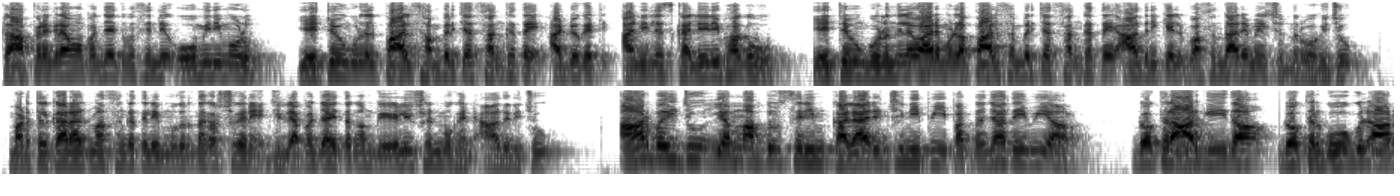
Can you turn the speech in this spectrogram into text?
ക്ലാപ്പനം ഗ്രാമപഞ്ചായത്ത് പ്രസിഡന്റ് ഓമിനിമോളും. ഏറ്റവും കൂടുതൽ പാൽ സംഭരിച്ച സംഘത്തെ അഡ്വക്കേറ്റ് അനിലസ് കല്ലേരി ഭാഗവും ഏറ്റവും ഗുണനിലവാരമുള്ള പാൽ സംഭരിച്ച സംഘത്തെ ആദരിക്കൽ വസന്ത രമേശ് നിർവഹിച്ചു. മടത്തൽക്കാരാജ്മ സംഘത്തിലെ മുതിർന്ന കർഷകനെ ജില്ലാ പഞ്ചായത്ത് അംഗം ഗേളി ഷൺമുഖൻ ആദരിച്ചു. R Baiju M Abdul Salim Kalaranjini P Padmajadevi R doctor R Geetha doctor Gokul R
